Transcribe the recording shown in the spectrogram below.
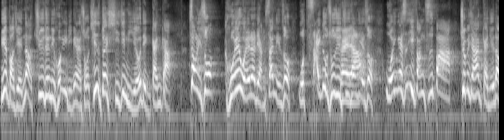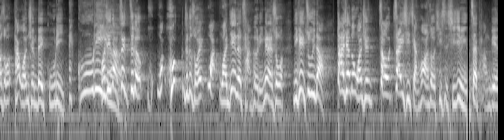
因为宝杰，那 G20 会议里面来说，其实对习近平有点尴尬。照理说。回围了两三年之后，我再度出去去当地的时候，啊、我应该是一方之霸，啊，就没想到他感觉到说他完全被孤立，被孤立。我知道在这个晚这个所谓晚晚宴的场合里面来说，你可以注意到。大家都完全在在一起讲话的时候，其实习近平在旁边，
